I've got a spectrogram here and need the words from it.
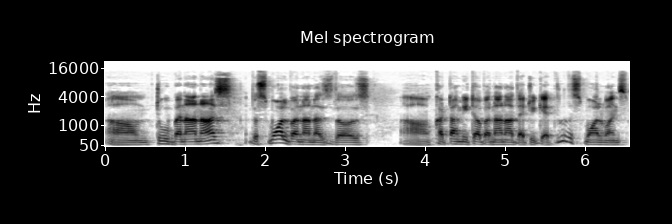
um, two bananas, the small bananas, those uh, Khatta banana that you get, the small ones.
